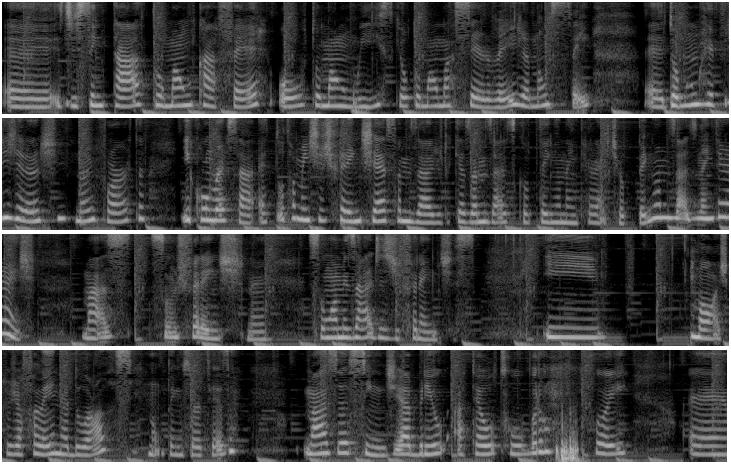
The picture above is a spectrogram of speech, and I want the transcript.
é, de sentar, tomar um café ou tomar um uísque ou tomar uma cerveja, não sei é, tomar um refrigerante, não importa, e conversar. É totalmente diferente essa amizade do que as amizades que eu tenho na internet. Eu tenho amizades na internet, mas são diferentes, né? São amizades diferentes. E, bom, acho que eu já falei, né, do Wallace, não tenho certeza. Mas, assim, de abril até outubro foi é,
